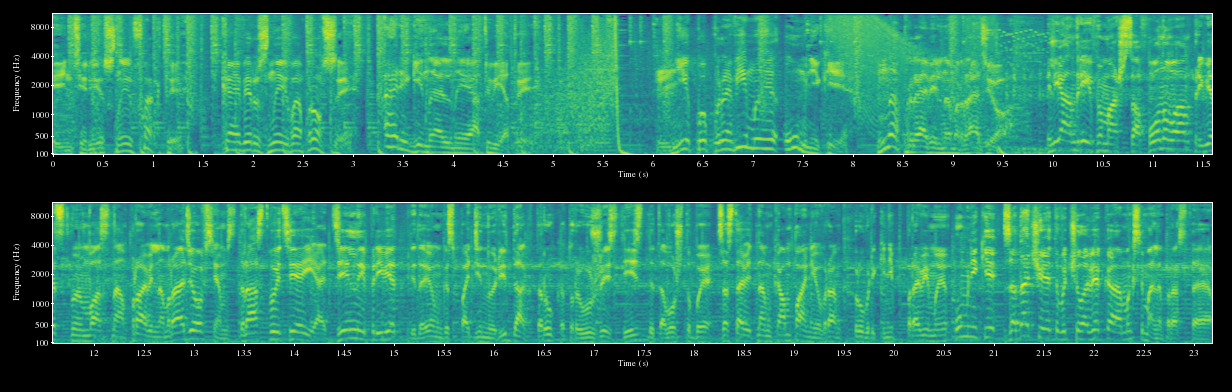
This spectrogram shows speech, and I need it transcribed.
Интересные факты. Каверзные вопросы. Оригинальные ответы. Непоправимые умники на правильном радио. Илья Андреев и Маша Сафонова. Приветствуем вас на правильном радио. Всем здравствуйте. И отдельный привет передаем господину редактору, который уже здесь для того, чтобы составить нам компанию в рамках рубрики «Непоправимые умники». Задача этого человека максимально простая.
